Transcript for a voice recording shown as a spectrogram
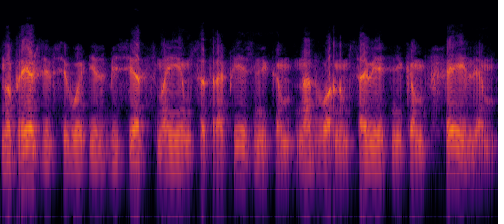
но прежде всего из бесед с моим сотрапезником, надворным советником Фейлем,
